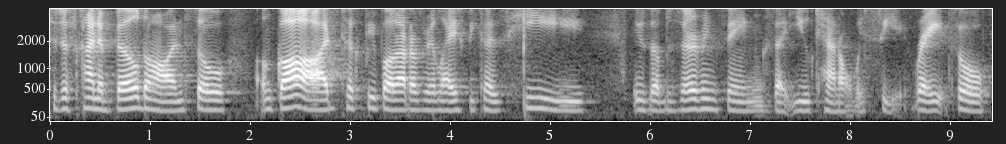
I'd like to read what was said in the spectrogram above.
to just kind of build on. So God took people out of your life because He is observing things that you can't always see, right? So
